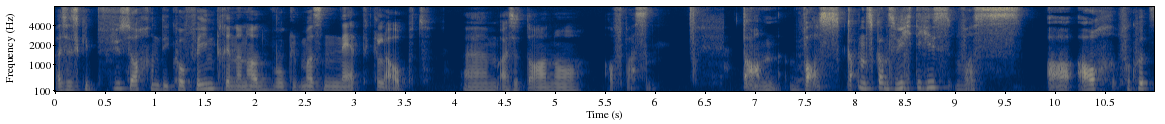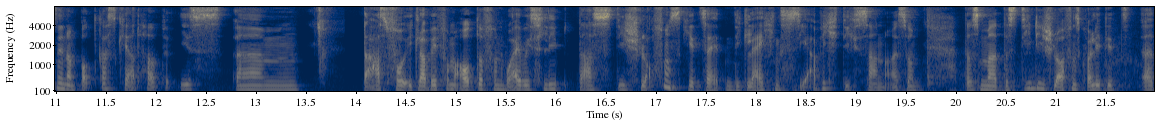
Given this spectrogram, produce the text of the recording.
Also es gibt viele Sachen, die Koffein drinnen hat, wo man es nicht glaubt. Ähm, also da noch aufpassen. Dann, was ganz, ganz wichtig ist, was auch vor kurzem in einem Podcast gehört habe, ist ähm, dass, ich glaube, vom Autor von Why We Sleep, dass die Schlafensgehzeiten die gleichen sehr wichtig sind. Also, dass man, dass die die Schlafensqualität äh,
